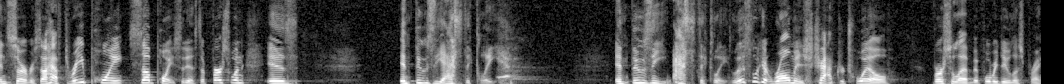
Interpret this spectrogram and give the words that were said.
in service. I have three point subpoints to this. The first one is enthusiastically. Enthusiastically. Let's look at Romans chapter 12, verse 11. Before we do, let's pray.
